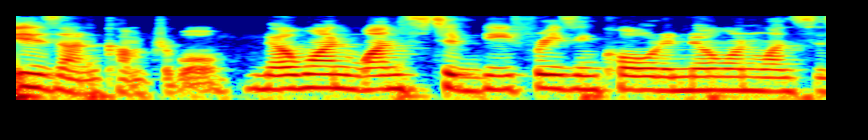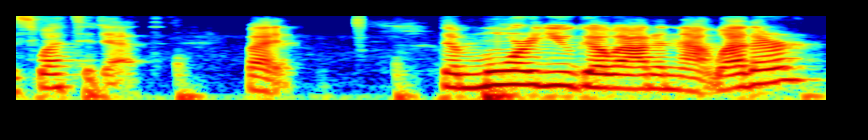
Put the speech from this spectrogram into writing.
is uncomfortable. No one wants to be freezing cold and no one wants to sweat to death. But the more you go out in that weather,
